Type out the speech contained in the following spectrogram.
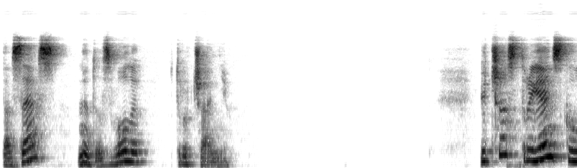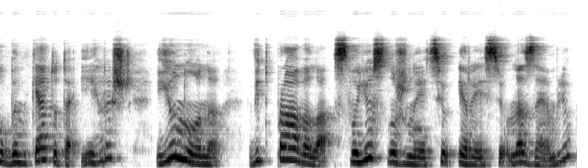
та Зевс не дозволив втручання. Під час троянського бенкету та ігрищ Юнона відправила свою служницю Ірисю на землю,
